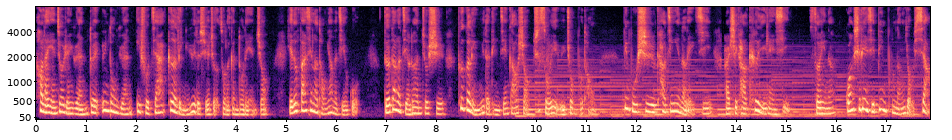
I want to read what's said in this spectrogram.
后来，研究人员对运动员、艺术家各领域的学者做了更多的研究，也都发现了同样的结果。得到的结论就是，各个领域的顶尖高手之所以与众不同，并不是靠经验的累积，而是靠刻意练习。所以呢，光是练习并不能有效，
